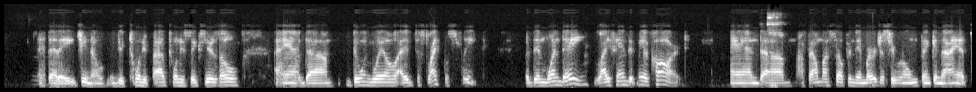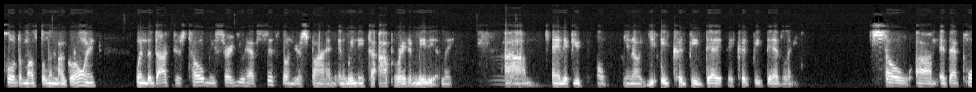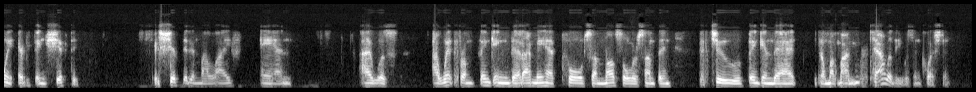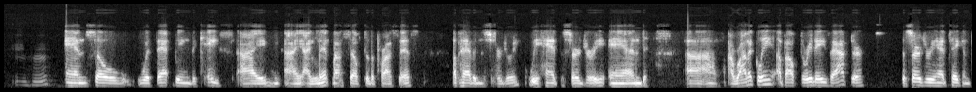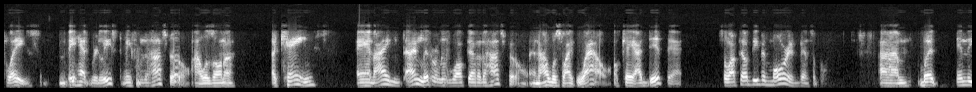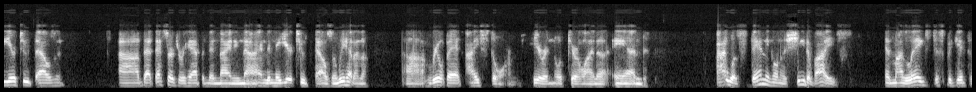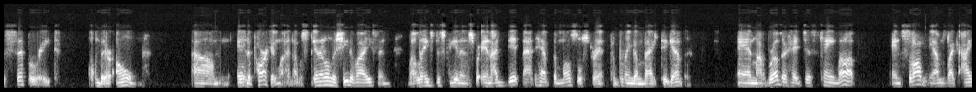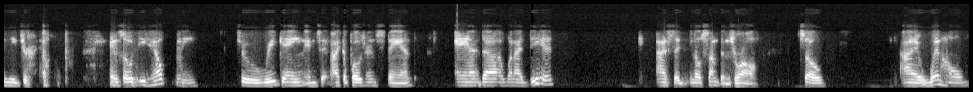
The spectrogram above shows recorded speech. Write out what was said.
at that age. You know, you're 25, 26 years old, and um, doing well. It just life was sweet. But then one day, life handed me a card, and um, I found myself in the emergency room thinking that I had pulled a muscle in my groin. When the doctors told me, "Sir, you have cysts on your spine, and we need to operate immediately." Um, and if you don't, you know, you, it could be dead. It could be deadly. So um, at that point, everything shifted. It shifted in my life, and I was, I went from thinking that I may have pulled some muscle or something to thinking that you know my, my mortality was in question. Mm-hmm. And so, with that being the case, I, I I lent myself to the process of having the surgery. We had the surgery, and uh, ironically, about three days after the surgery had taken place, they had released me from the hospital. I was on a, a cane, and I I literally walked out of the hospital, and I was like, "Wow, okay, I did that." So I felt even more invincible. Um, but in the year 2000, uh, that that surgery happened in '99. In the year 2000, we had a uh, real bad ice storm here in North Carolina, and I was standing on a sheet of ice, and my legs just began to separate on their own um, in the parking lot. I was standing on a sheet of ice, and my legs just to spread, and I did not have the muscle strength to bring them back together. And my brother had just came up and saw me. I was like, I need your help. And so he helped me to regain and my composure and stand. And uh, when I did, I said, you know, something's wrong. So I went home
